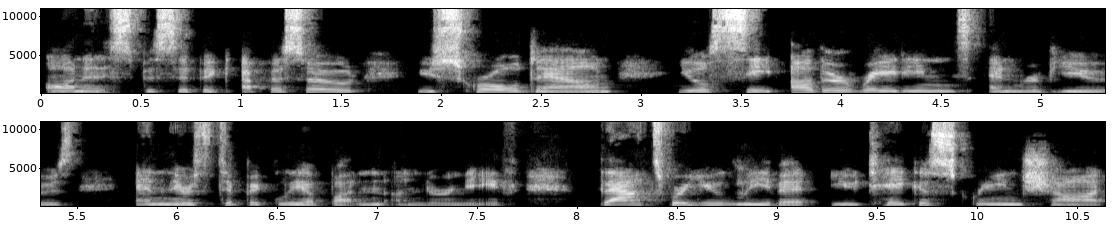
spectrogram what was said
on a specific episode. You scroll down, you'll see other ratings and reviews, and there's typically a button underneath. That's where you leave it. You take a screenshot,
